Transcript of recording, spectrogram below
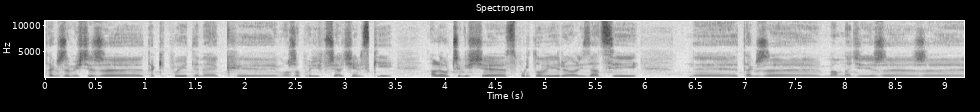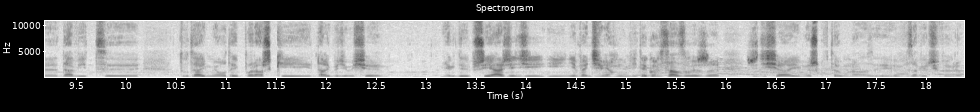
także myślę, że taki pojedynek yy, można powiedzieć przyjacielski, ale oczywiście sportowej realizacji. Yy, także mam nadzieję, że, że Dawid yy, tutaj mimo tej porażki dalej będziemy się jak gdyby przyjaźnić i, i nie będzie miał mi tego za złe, że, że dzisiaj Myszku yy, w Zawierciu wygrał.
